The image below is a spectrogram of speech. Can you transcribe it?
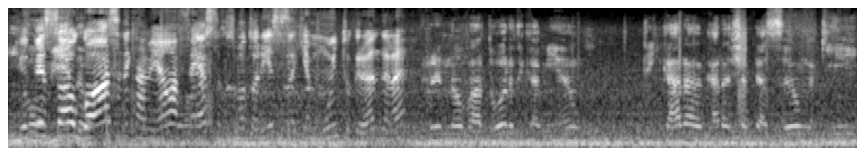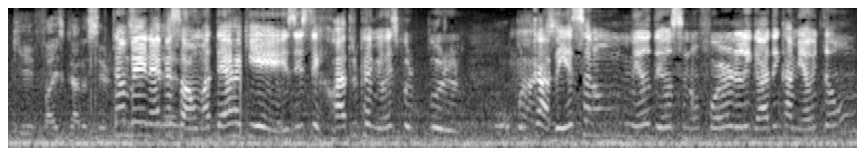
E o pessoal gosta de caminhão, a festa dos motoristas aqui é muito grande, né? Renovadora de caminhão. Tem cara, cara chapeação aqui que faz cara serviço. Também, né, pessoal? Uma terra que existe quatro caminhões por, por, por cabeça, não, meu Deus, se não for ligado em caminhão, então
